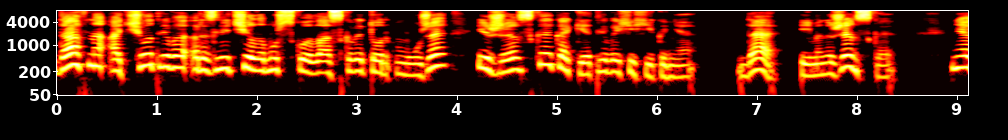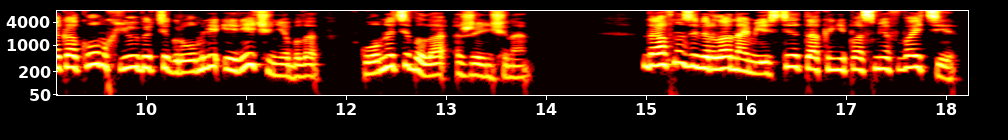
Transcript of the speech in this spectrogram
Дафна отчетливо различила мужской ласковый тон мужа и женское кокетливое хихиканье. Да, именно женское. Ни о каком Хьюберте Громли и речи не было, в комнате была женщина. Дафна замерла на месте, так и не посмев войти.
